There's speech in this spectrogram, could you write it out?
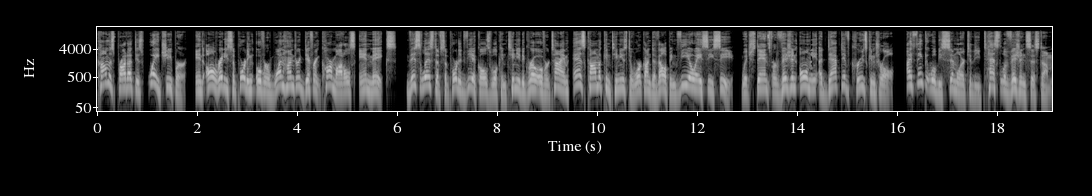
Comma's product is way cheaper and already supporting over 100 different car models and makes. This list of supported vehicles will continue to grow over time as Comma continues to work on developing VOACC, which stands for Vision Only Adaptive Cruise Control. I think it will be similar to the Tesla Vision system,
